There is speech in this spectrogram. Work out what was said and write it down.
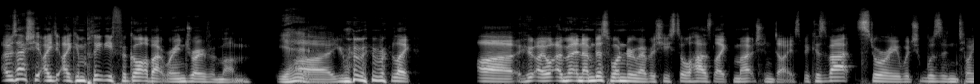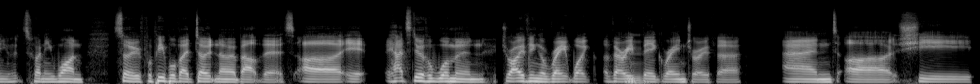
I was actually I, I completely forgot about Range Rover Mum. Yeah. Uh, you remember like uh who I, and I'm just wondering whether she still has like merchandise because that story which was in 2021 so for people that don't know about this uh it it had to do with a woman driving a rate like a very Hmm. big Range Rover and uh she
